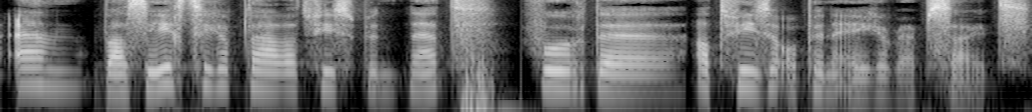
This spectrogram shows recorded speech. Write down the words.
en baseert zich op taaladvies.net voor de adviezen op hun eigen website.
